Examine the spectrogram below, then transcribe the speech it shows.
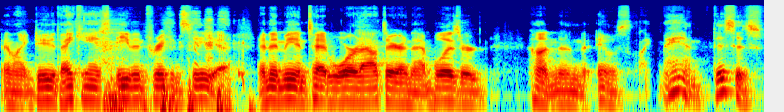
and like, dude, they can't even freaking see you. And then me and Ted Ward out there in that blizzard hunting, and it was like, man, this is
